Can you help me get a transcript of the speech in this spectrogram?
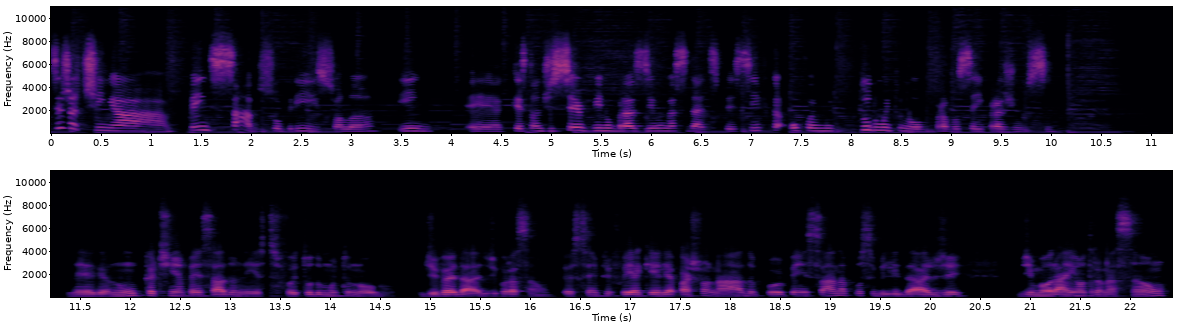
Você já tinha pensado sobre isso, Alain, em é, questão de servir no Brasil em uma cidade específica, ou foi muito, tudo muito novo para você ir para Jusce? Nega, eu nunca tinha pensado nisso, foi tudo muito novo de verdade, de coração. Eu sempre fui aquele apaixonado por pensar na possibilidade de, de morar em outra nação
